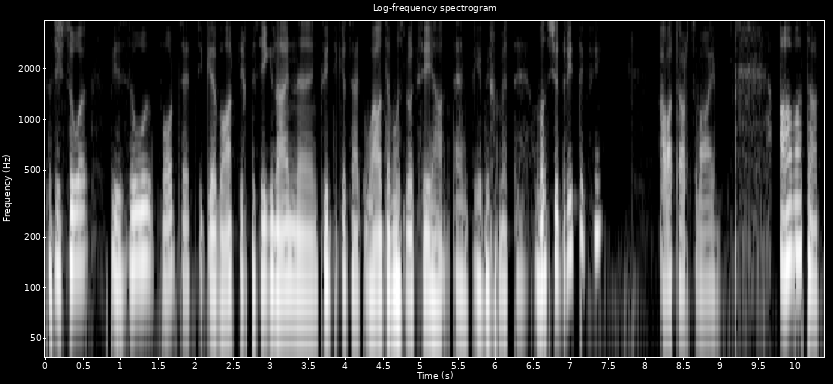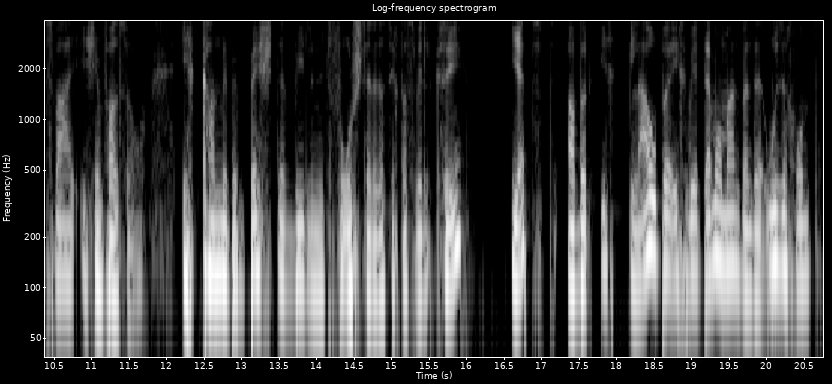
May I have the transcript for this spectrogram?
das ist so, bei so Fortsetzungen warte ich, bis irgendein äh, Kritiker sagt, wow, den muss man gesehen haben. Dann gebe ich mir den. Und was war der dritte? Gewesen? Avatar 2. Avatar 2 ist im Fall so. Ich kann mir beim besten Willen nicht vorstellen, dass ich das will sehen. Jetzt. Aber ich glaube, ich werde dem Moment, wenn der rauskommt,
